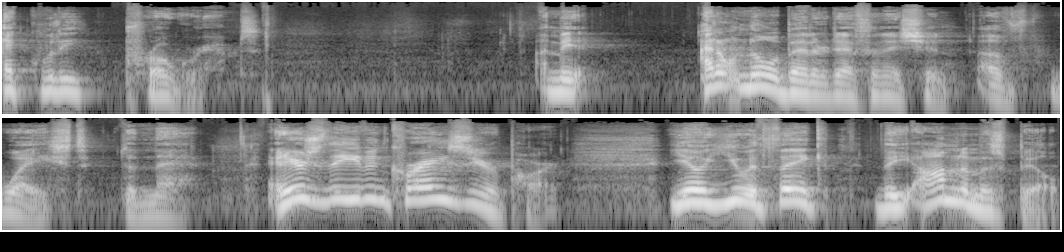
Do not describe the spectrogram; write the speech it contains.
equity programs. I mean, I don't know a better definition of waste than that. And here's the even crazier part. You know, you would think the omnibus bill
